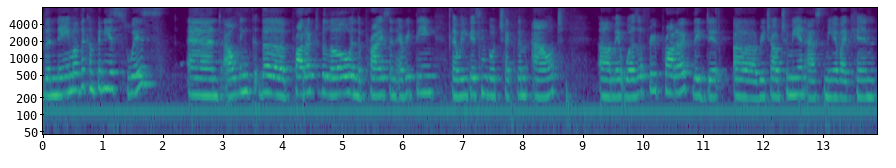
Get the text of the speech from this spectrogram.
The name of the company is Sweese and I'll link the product below and the price and everything. That way you guys can go check them out. Um, it was a free product. They did uh, reach out to me and asked me if I can,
